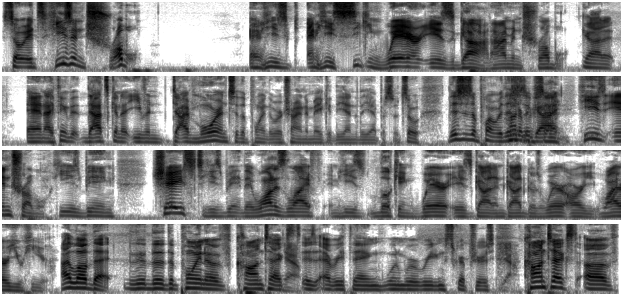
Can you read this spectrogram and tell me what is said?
So it's he's in trouble, and he's and he's seeking where is God? I'm in trouble. Got it. And I think that that's going to even dive more into the point that we're trying to make at the end of the episode. So this is a point where this is a guy, he's in trouble. He is being chased. He's being they want his life, and he's looking. Where is God? And God goes, Where are you? Why are you here? I love that. The, the the point of context Yeah. is everything when we're reading scriptures. Yeah. Context of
